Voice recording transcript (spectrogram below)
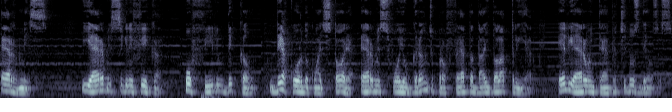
Hermes, e Hermes significa o filho de Cão. De acordo com a história, Hermes foi o grande profeta da idolatria. Ele era o intérprete dos deuses.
